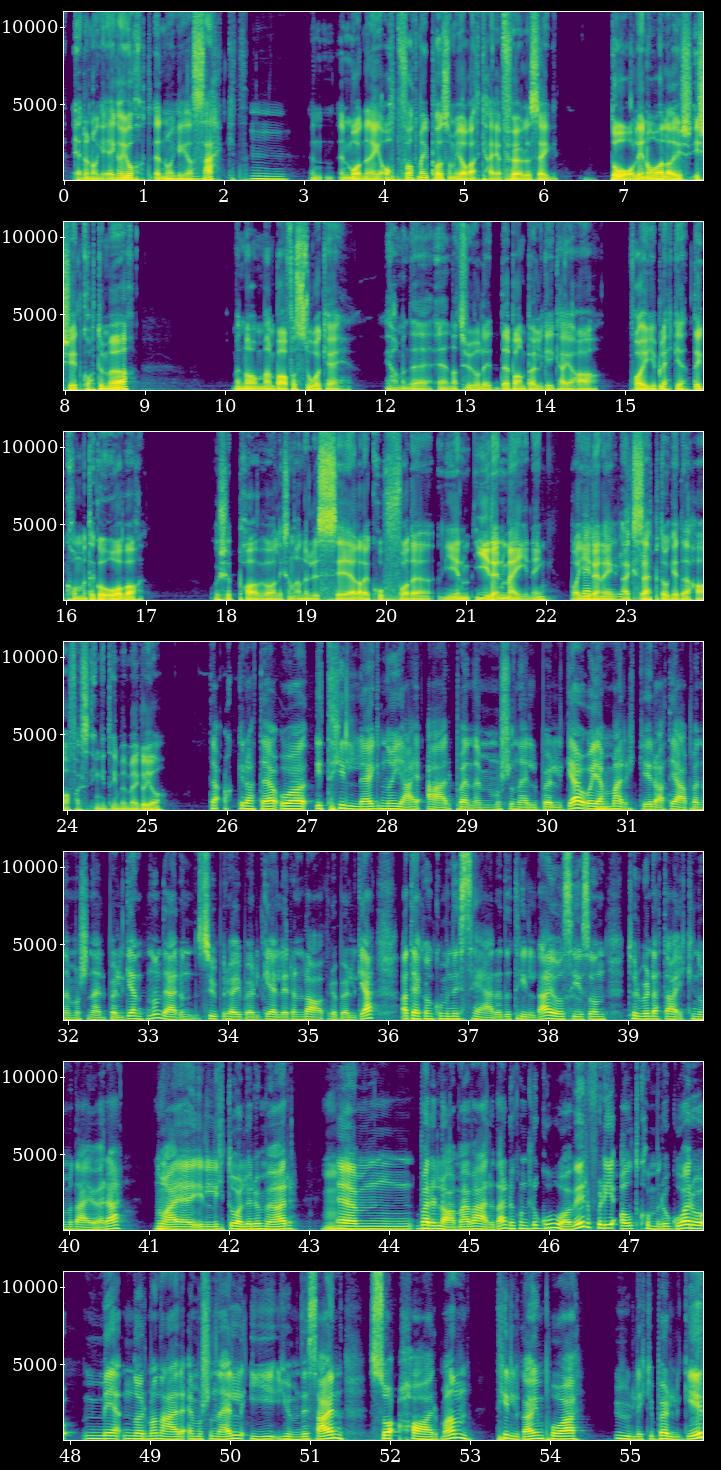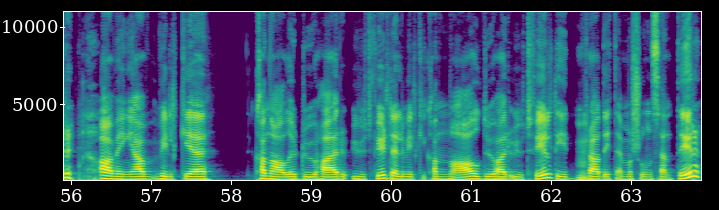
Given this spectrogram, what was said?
Er det noe jeg har gjort? Er det noe jeg har sagt? Mm. en, en måte jeg har oppført meg på som gjør at Kaja føler seg dårlig nå, eller ikke, ikke i et godt humør. Men når man bare forsto ok, ja, men det er naturlig, det er bare en bølge i Kaja har for øyeblikket. Det kommer til å gå over. Og ikke prøve å liksom analysere det, hvorfor det Gi, gi det en mening. Bare gi det en aksept. Ok, det har faktisk ingenting med meg å gjøre. Det er akkurat det. Og i tillegg, når jeg er på en emosjonell bølge, og jeg Mm. merker at jeg er på en emosjonell bølge, enten om det er en superhøy bølge eller en lavere bølge, at jeg kan kommunisere det til deg og si sånn Torbjørn, dette har ikke noe med deg å gjøre. Nå Mm. er jeg i litt dårligere humør. Mm. Um, bare la meg være der. Det kommer til å gå over, fordi alt kommer og går. Og med, når man er emosjonell i Human Design, så har man tilgang på ulike bølger, avhengig av hvilke kanaler du har utfylt, eller hvilken kanal du har utfylt i, Mm. fra ditt emosjonssenter.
